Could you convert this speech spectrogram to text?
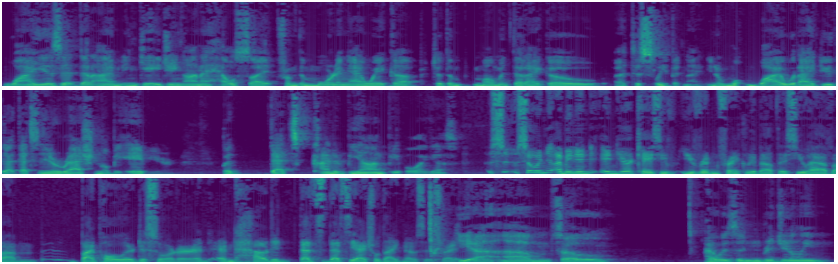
Why is it that I'm engaging on a hell site from the morning I wake up to the moment that I go uh, to sleep at night? You know, wh- why would I do that? That's an irrational behavior, but that's kind of beyond people, I guess. So, so in, I mean, in, in your case, you've you've written frankly about this. You have um, bipolar disorder, and and how did that's that's the actual diagnosis, right? Yeah. Um, so I was originally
